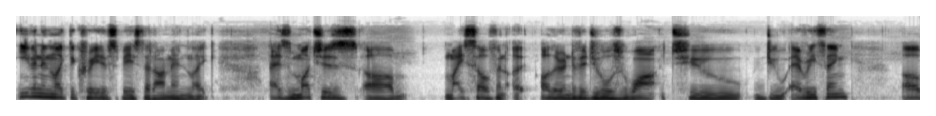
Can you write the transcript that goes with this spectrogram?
even in like the creative space that I'm in, like as much as um, myself and uh, other individuals want to do everything, uh,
